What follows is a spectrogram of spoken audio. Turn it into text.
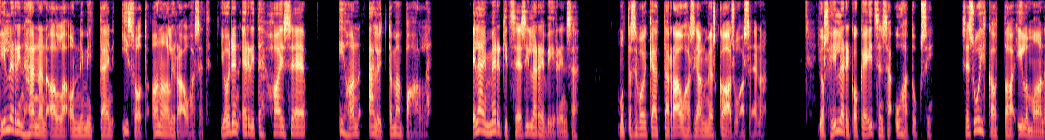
Hillerin hännän alla on nimittäin isot anaalirauhaset, joiden erite haisee ihan älyttömän pahalle. Eläin merkitsee sillä reviirinsä, mutta se voi käyttää rauhasiaan myös kaasuaseena. Jos Hilleri kokee itsensä uhatuksi, se suihkauttaa ilmaan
